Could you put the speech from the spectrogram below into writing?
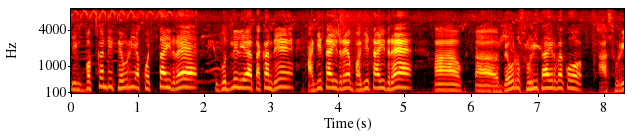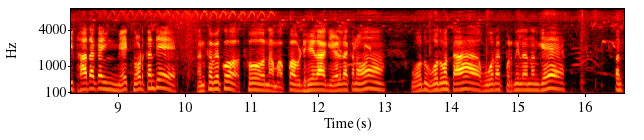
ಈಗ ಬಕ್ಕಂದು ತೆವ್ರಿಯ ಕೊಚ್ತಾ ಇದ್ರೆ ಗುದ್ಲಿಲಿಯ ತಕಂದು ಅಗಿತಾ ಇದ್ರೆ, ಬಗಿತಾ ಇದ್ರೆ ಬೆವರು ಸುರಿತಾ ಇರಬೇಕು. ಆ ಸುರಿತಾದಾಗ ಹಿಂಗೆ ಮೇಕ್ ನೋಡ್ಕಂಡು ಅನ್ಕೋಬೇಕು. ಥೋ ನಮ್ಮ ಅಪ್ಪ ಹೇಳ್ದಾಗ ಹೇಳ್ದಕ್ಕನೋ ಓದು ಓದು ಅಂತ ಓದಕ್ಕೆ ಬರ್ನಿಲ್ಲ ನನಗೆ ಅಂತ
